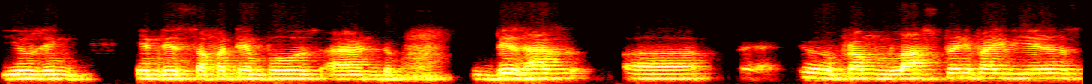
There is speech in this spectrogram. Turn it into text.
using in these Safa tempos and this has uh, from last 25 years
